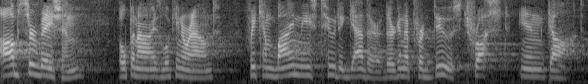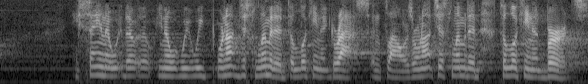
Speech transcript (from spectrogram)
observation, open eyes, looking around, if we combine these two together, they're going to produce trust in God. He's saying that, we, that you know, we, we, we're not just limited to looking at grass and flowers. We're not just limited to looking at birds.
